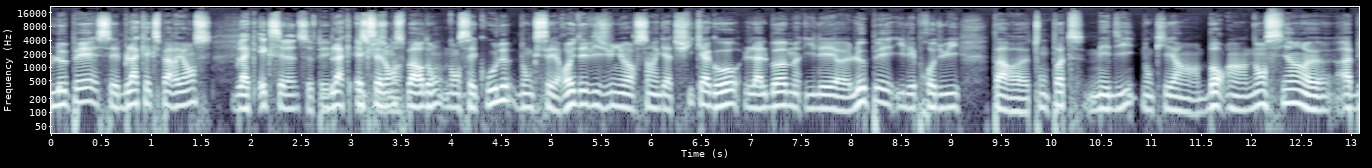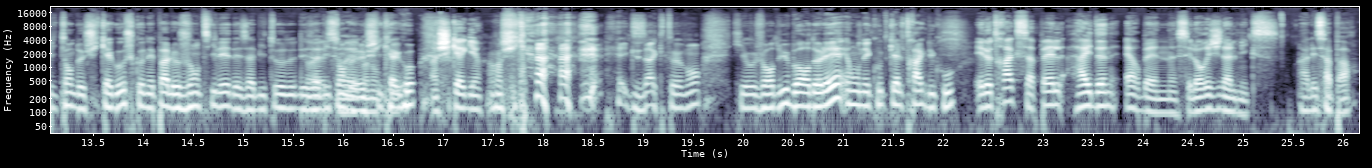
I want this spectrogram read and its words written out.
l'EP c'est Black Experience. Black Excellence EP. Black. Excellence, pardon. Non, c'est cool. Donc, c'est Roy Davis Jr., c'est un gars de Chicago. L'album, il est, euh, l'EP, il est produit par euh, ton pote Mehdi, donc qui est un, un ancien euh, habitant de Chicago. Je connais pas le gentilé des, habitants des Ouais, habitants c'est vrai, de Chicago. Un Chicagien. Un Chica- Exactement. Qui est aujourd'hui bordelais. Et on écoute quel track du coup? Et le track s'appelle Hayden Erben. C'est l'original mix. Allez, ça part.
